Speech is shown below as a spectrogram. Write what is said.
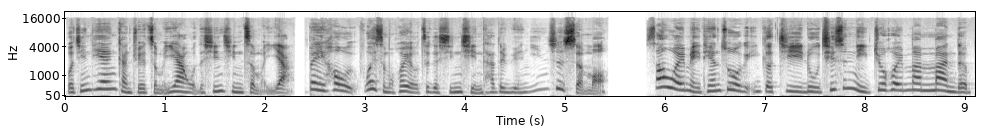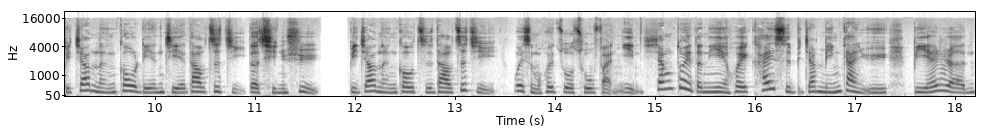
我今天感觉怎么样？我的心情怎么样？背后为什么会有这个心情？它的原因是什么？稍微每天做一个记录，其实你就会慢慢的比较能够连接到自己的情绪，比较能够知道自己为什么会做出反应。相对的，你也会开始比较敏感于别人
